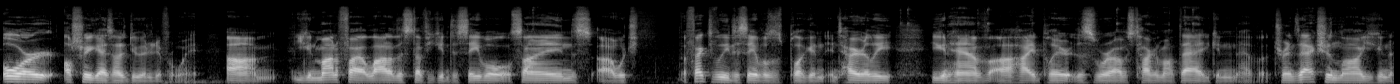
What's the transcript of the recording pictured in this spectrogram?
or I'll show you guys how to do it a different way. Um, you can modify a lot of the stuff. You can disable signs, uh, which effectively disables this plugin entirely. You can have a hide player. This is where I was talking about that. You can have a transaction log. You can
